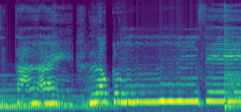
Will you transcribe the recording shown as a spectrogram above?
สิตายแล้วกลุ่มเสีย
